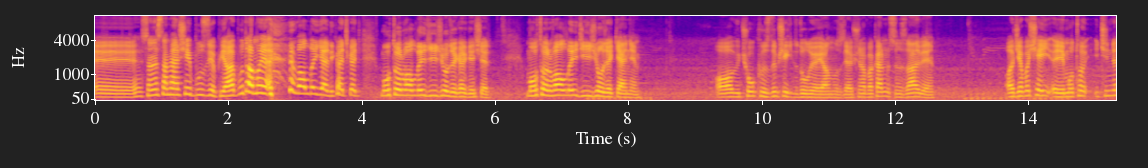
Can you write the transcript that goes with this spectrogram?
ee, sanırsam her şey buz yapıyor abi. Bu da ama vallahi geldi kaç kaç. Motor vallahi GG olacak arkadaşlar. Motor vallahi GG olacak yani. Abi çok hızlı bir şekilde doluyor yalnız ya. Şuna bakar mısınız abi? Acaba şey e, motor içinde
